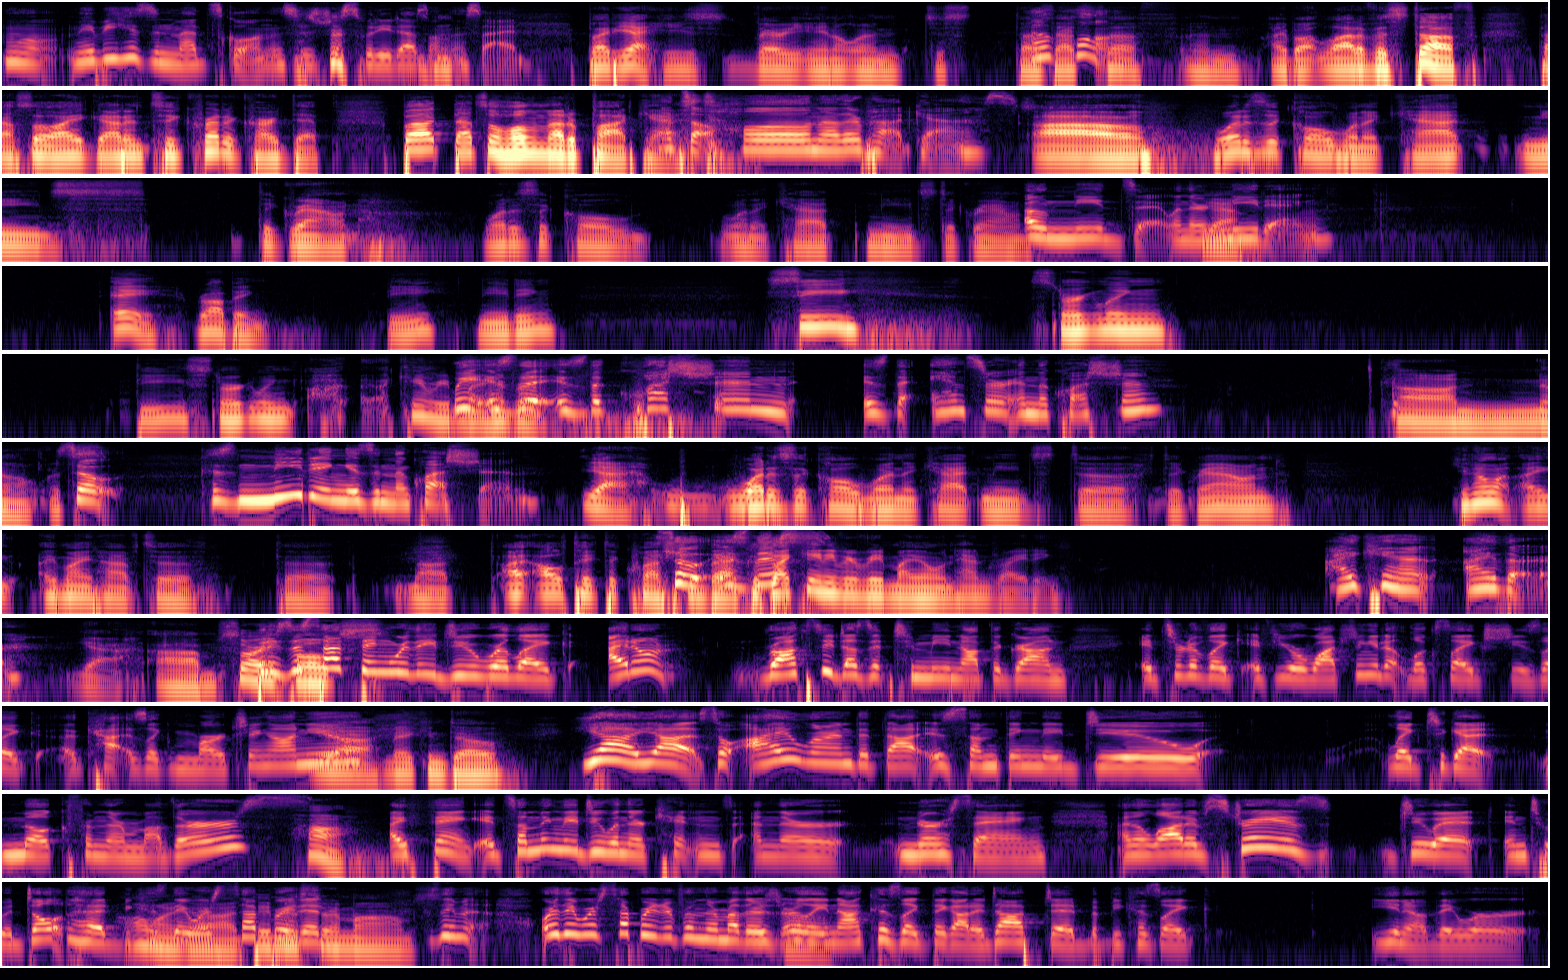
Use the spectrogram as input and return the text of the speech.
Well, maybe he's in med school and this is just what he does on the side. but yeah, he's very anal and just does Oh, that cool. stuff. And I bought a lot of his stuff. That's how I got into credit card debt. But that's a whole nother podcast. That's a whole nother podcast. Uh, what is it called when a cat needs the ground? What is it called when a cat needs the ground? Oh, needs it when they're Yeah. kneading. A. Rubbing. B. Kneading. C. Snorkeling. D. Snorkeling. I, I can't read Wait, my is the is the question is the answer in the question? Uh, no. It's, So, because kneading is in the question. yeah. What is it called when a cat needs the the ground? You know what? I, I might have to to not. I, I'll take the question So back because I can't even read my own handwriting. I can't either. Yeah. Um. Sorry, but is this that thing where they do where like I don't Roxy does it to me, not the ground. It's sort of like if you're watching it, it looks like she's like a cat is like marching on you. Yeah, making dough. Yeah, yeah. So I learned that that is something they do, like to get milk from their mothers. Huh. I think it's something they do when they're kittens and they're nursing, and a lot of strays do it into adulthood oh because oh they were God. They miss separated, their moms. they- or they were separated from their mothers early, Oh. not because like they got adopted, but because like, you know, they were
